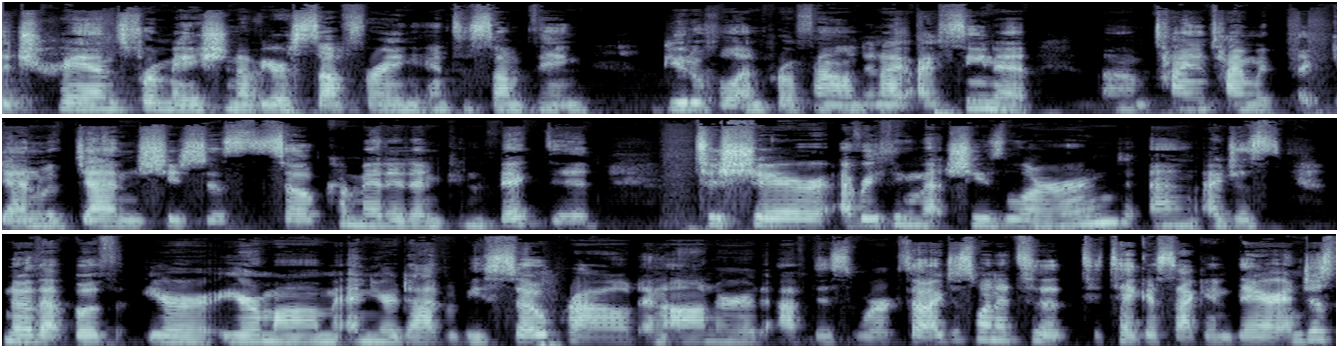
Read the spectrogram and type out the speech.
the transformation of your suffering into something beautiful and profound. And I, have seen it um, time and time with again with Jen. She's just so committed and convicted to share everything that she's learned. And I just know that both your your mom and your dad would be so proud and honored of this work. So I just wanted to to take a second there and just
